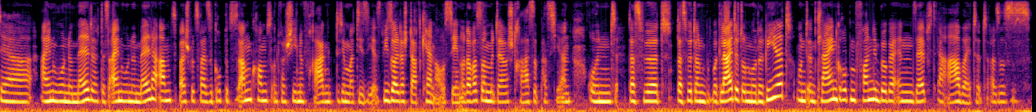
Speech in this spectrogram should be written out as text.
der Einwohnermelde, des Einwohnermeldeamts beispielsweise Gruppe zusammenkommst und verschiedene Fragen thematisierst. Wie soll der Stadtkern aussehen oder was soll mit der Straße passieren? Und das wird, das wird dann begleitet und moderiert und in kleinen Gruppen von den BürgerInnen selbst erarbeitet. Also es ist,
